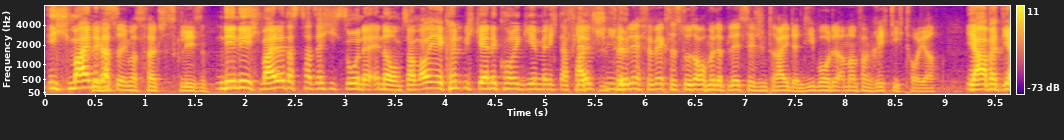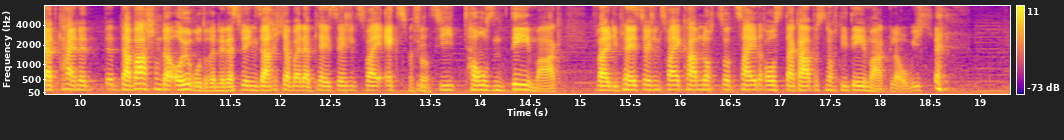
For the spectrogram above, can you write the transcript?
ich meine, Vielleicht hast dass. du irgendwas Falsches gelesen. Nee, nee, ich meine das tatsächlich so in Erinnerung zu haben. Aber ihr könnt mich gerne korrigieren, wenn ich da falsch Ver- liege. Vielleicht verwechselst du es auch mit der PlayStation 3, denn die wurde am Anfang richtig teuer. Ja, aber die hat keine. Da war schon der Euro drin. Deswegen sage ich ja bei der PlayStation 2 explizit 1000 D-Mark. Weil die PlayStation 2 kam noch zur Zeit raus, da gab es noch die D-Mark, glaube ich.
